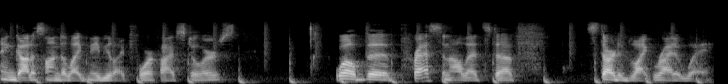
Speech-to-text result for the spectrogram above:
and got us onto like maybe like four or five stores. Well, the press and all that stuff started like right away.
